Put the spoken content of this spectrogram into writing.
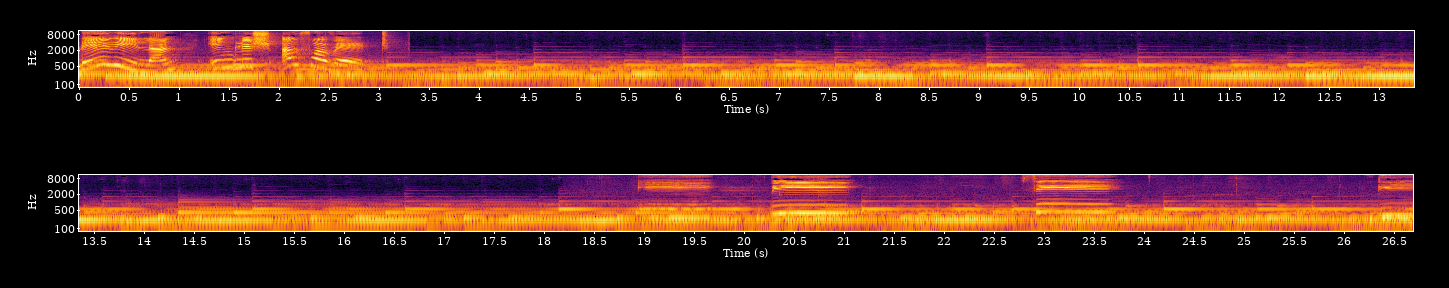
Today we learn English alphabet. D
